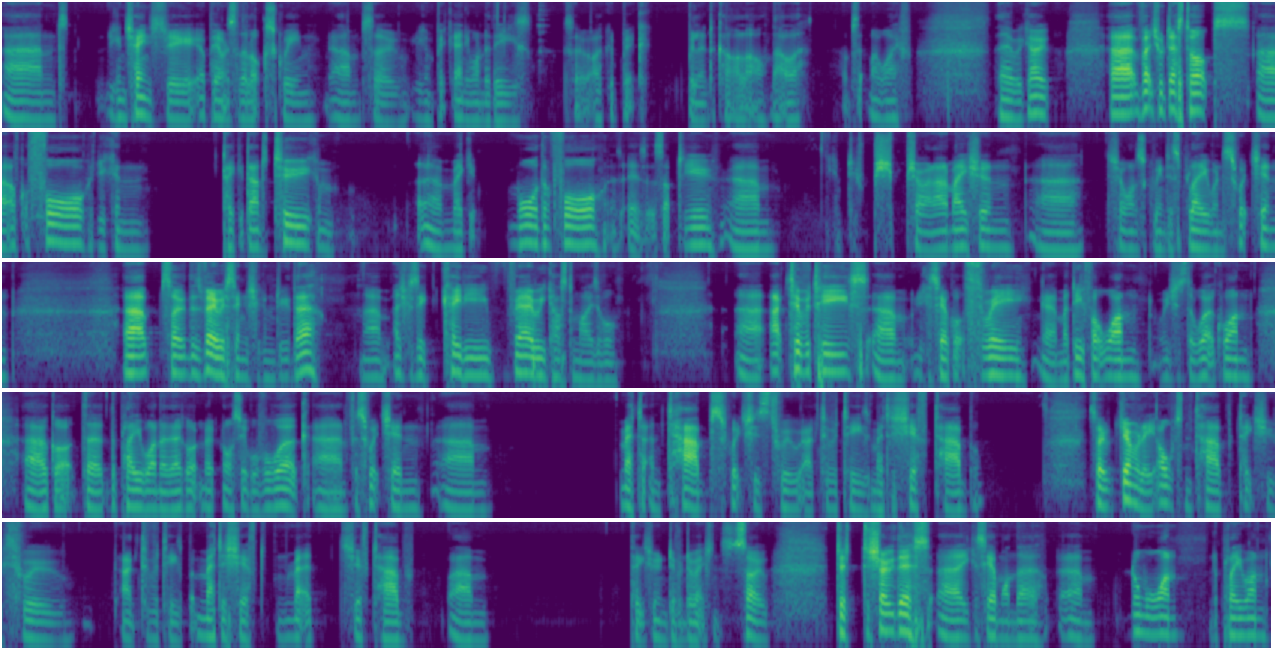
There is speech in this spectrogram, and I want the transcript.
and you can change the appearance of the lock screen. Um, so you can pick any one of these. So I could pick Belinda Carlisle. That'll upset my wife. There we go. Uh, virtual desktops. Uh, I've got four. You can take it down to two. You can uh, make it more than four. It's, it's up to you. Um, you can do show an animation, uh, show on screen display when switching. Uh, so there's various things you can do there. Um, as you can see, KDE very customizable. Uh, activities, um, you can see I've got three. my default one, which is the work one. Uh, I've got the, the play one, and I've got not suitable for work. And for switching, um, meta and tab switches through activities, meta shift tab. So generally, alt and tab takes you through activities, but meta shift, meta shift tab um, takes you in different directions. So to, to show this, uh, you can see I'm on the um, normal one, the play one,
